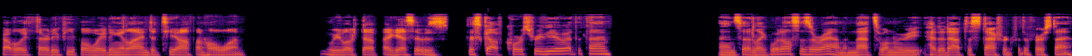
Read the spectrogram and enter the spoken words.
probably thirty people waiting in line to tee off on hole one we looked up, I guess it was disc golf course review at the time and said like, what else is around? And that's when we headed out to Stafford for the first time.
